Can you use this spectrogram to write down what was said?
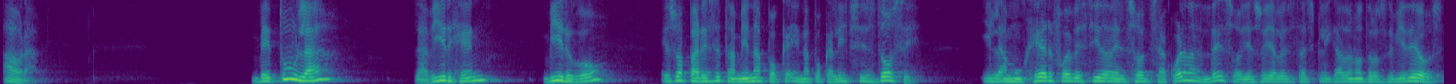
Ahora, Betula, la Virgen, Virgo, eso aparece también en Apocalipsis 12 y la mujer fue vestida del sol. ¿Se acuerdan de eso? Y eso ya lo está explicado en otros videos.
